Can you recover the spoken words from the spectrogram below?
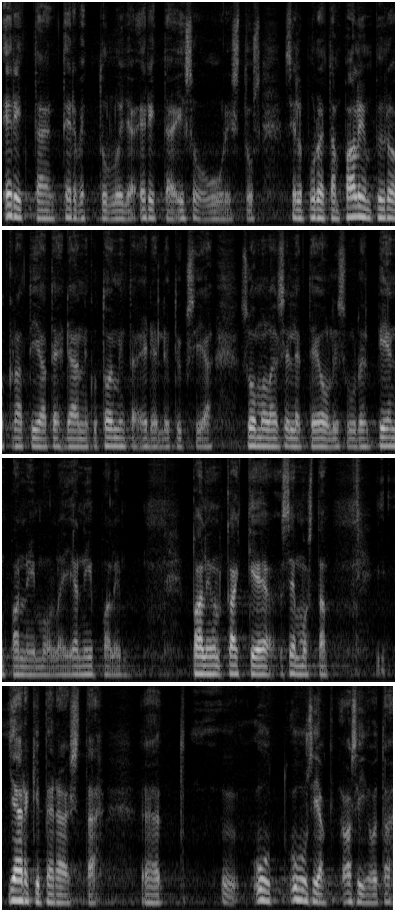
erittäin tervetullut ja erittäin iso uudistus. Siellä puretaan paljon byrokratiaa, tehdään niin kuin toimintaedellytyksiä suomalaiselle teollisuudelle, pienpanimolle ja niin paljon paljon kaikkea semmoista järkiperäistä uusia asioita,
